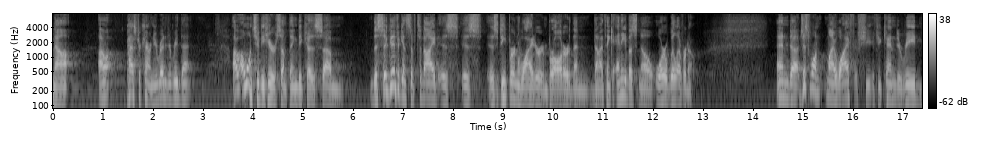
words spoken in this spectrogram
Now, I, Pastor Karen, you ready to read that? I, I want you to hear something because um, the significance of tonight is, is, is deeper and wider and broader than, than I think any of us know or will ever know. And uh, just want my wife, if, she, if you can, to read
